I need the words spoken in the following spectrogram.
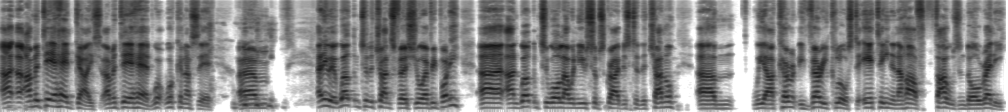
I, am a day ahead, guys. I'm a day ahead. What what can I say? Um, anyway, welcome to the transfer show, everybody, uh, and welcome to all our new subscribers to the channel. Um, we are currently very close to 18,500 already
